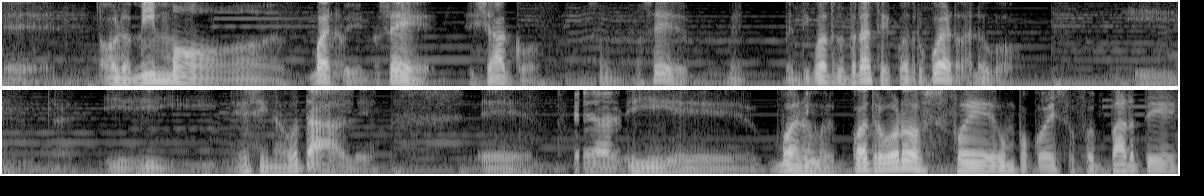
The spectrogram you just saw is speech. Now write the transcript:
Eh, o lo mismo, bueno, no sé, Jaco, son, no sé, 24 trastes, 4 cuerdas, loco. Y, es inagotable. Eh, y eh, bueno, Cuatro Gordos fue un poco eso, fue parte.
